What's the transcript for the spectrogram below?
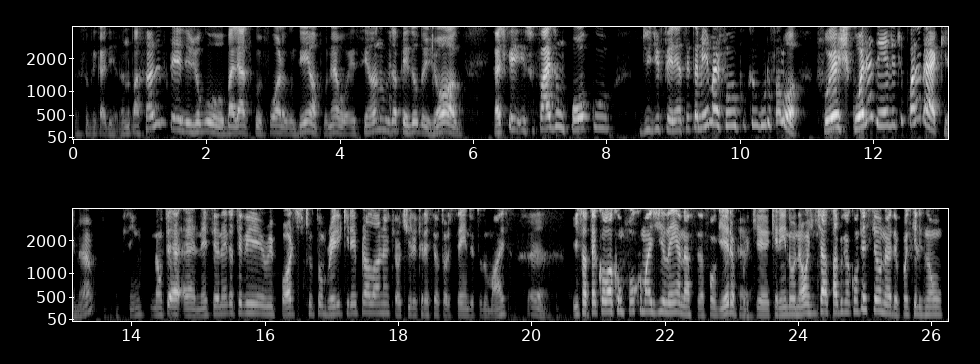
nessa brincadeira. Ano passado ele, ele jogou balhado, ficou fora algum tempo, né? Esse ano já perdeu dois jogos. Acho que isso faz um pouco de diferença também, mas foi o que o Canguru falou. Foi a escolha dele de quarterback, né? Sim. Não te, é, é, nesse ano ainda teve report que o Tom Brady queria ir pra lá, né? Que é o tiro cresceu torcendo e tudo mais. É. Isso até coloca um pouco mais de lenha nessa fogueira, é. porque, querendo ou não, a gente já sabe o que aconteceu, né? Depois que eles não.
